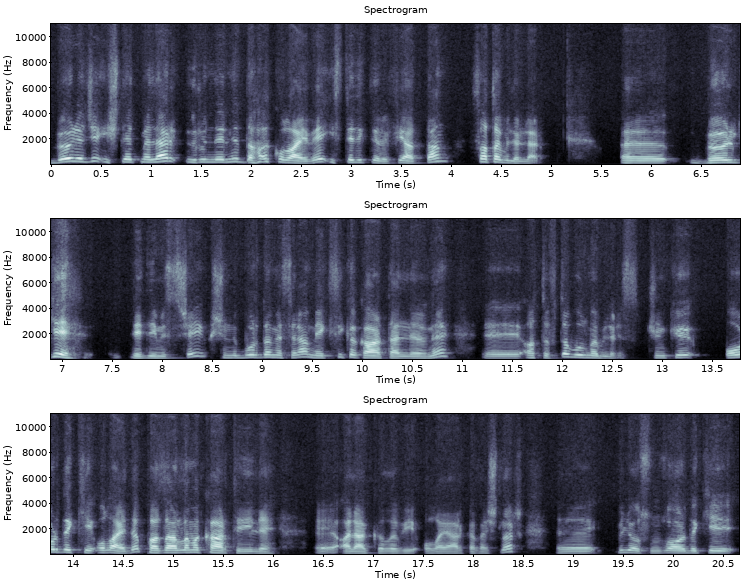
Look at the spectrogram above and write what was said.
Böylece işletmeler ürünlerini daha kolay ve istedikleri fiyattan satabilirler. Ee, bölge dediğimiz şey, şimdi burada mesela Meksika kartellerine e, atıfta bulunabiliriz. Çünkü oradaki olay da pazarlama karteliyle e, alakalı bir olay arkadaşlar. E, biliyorsunuz oradaki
